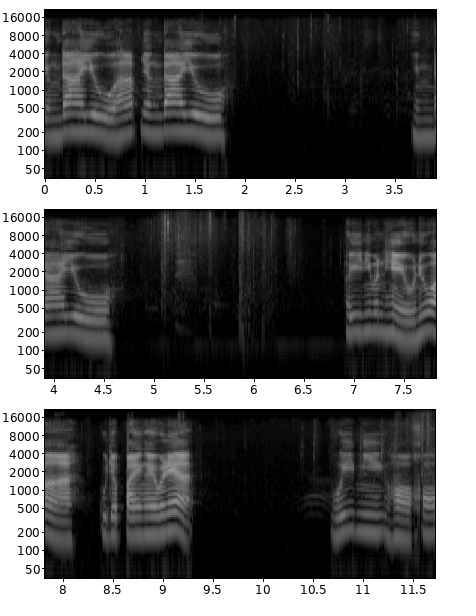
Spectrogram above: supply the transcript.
ยังได้อยู่ครับ ยังได้อยู่ ยังได้อยู่ เอ้ยนี่มันเหวนี่หว่า กูจะไปไงวะเนี่ย อุ้ยมีหอคอ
